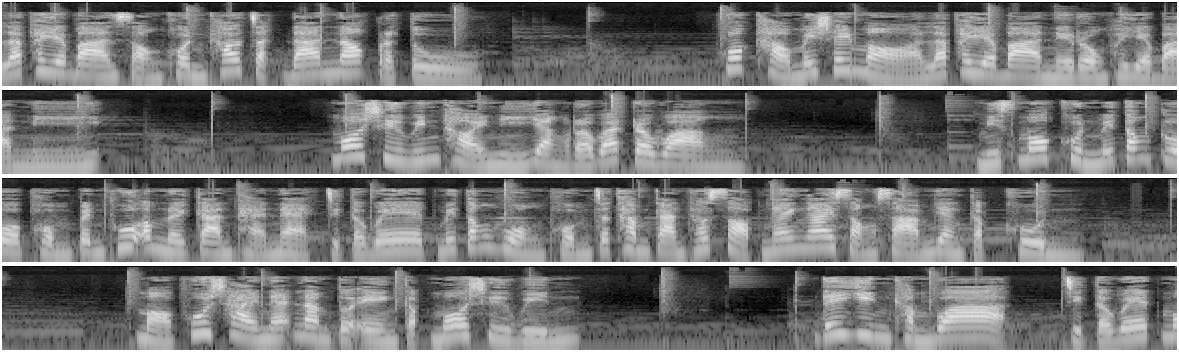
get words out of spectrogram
และพยาบาลสองคนเข้าจากด้านนอกประตู พวกเขาไม่ใช่หมอและพยาบาลในโรงพยาบาลนี้ โมชีวินถอยหนีอย่างระแวดระวัง มิสโมคุณไม่ต้องกลัวผมเป็นผู้อำนวยการแผนกจิตเวชไม่ต้องห่วงผมจะทำการทดสอบง่ายๆสองสามอย่างกับคุณ หมอผู้ชายแนะนำตัวเองกับโมชีวิน ได้ยินคำว่า จิตเวชโม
